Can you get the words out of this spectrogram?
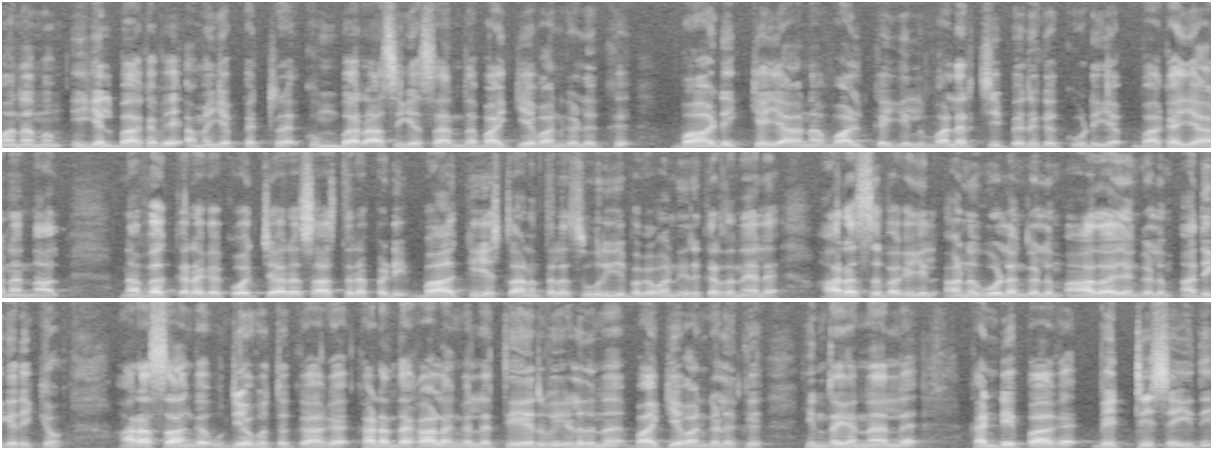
மனமும் இயல்பாகவே அமையப்பெற்ற கும்ப ராசியை சார்ந்த பாக்கியவான்களுக்கு வாடிக்கையான வாழ்க்கையில் வளர்ச்சி பெருகக்கூடிய வகையான நாள். நவக்கிரக கோச்சார சாஸ்திரப்படி பாக்கிய ஸ்தானத்தில் சூரிய பகவான் இருக்கிறதுனால அரசு வகையில் அனுகூலங்களும் ஆதாயங்களும் அதிகரிக்கும். அரசாங்க உத்தியோகத்துக்காக கடந்த காலங்களில் தேர்வு எழுதின பாக்கியவான்களுக்கு இன்றைய நாளில் கண்டிப்பாக வெற்றி செய்து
